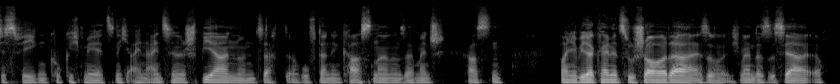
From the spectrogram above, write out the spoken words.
deswegen gucke ich mir jetzt nicht ein einzelnes Spiel an und sagt, ruft dann den Carsten an und sagt, Mensch, Carsten, waren ja wieder keine Zuschauer da. Also ich meine, das ist ja auch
